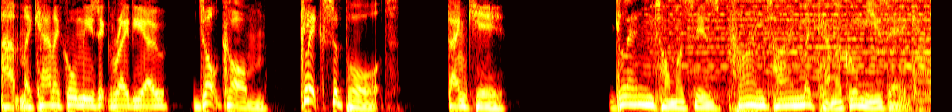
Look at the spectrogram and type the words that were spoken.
at mechanicalmusicradio.com. Click support. Thank you. Glenn Thomas's Primetime Mechanical Music.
